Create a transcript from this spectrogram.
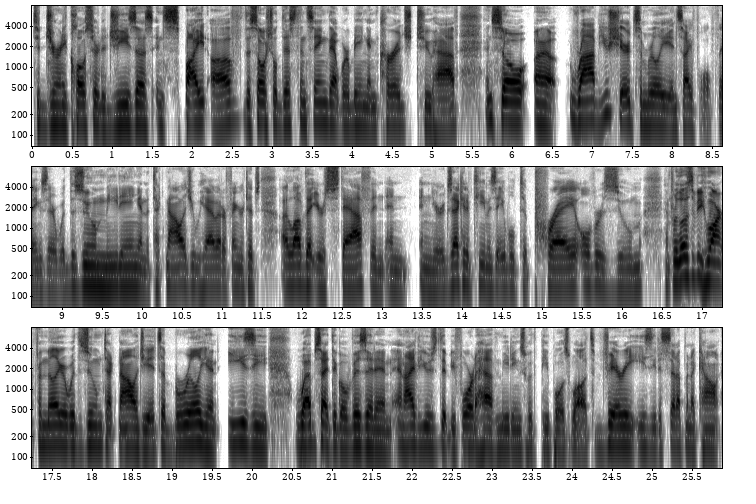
to journey closer to Jesus, in spite of the social distancing that we're being encouraged to have. And so, uh, Rob, you shared some really insightful things there with the Zoom meeting and the technology we have at our fingertips. I love that your staff and, and, and your executive team is able to pray over Zoom. And for those of you who aren't familiar with Zoom technology, it's a brilliant, easy website to go visit. And, and I've used it before to have meetings with people as well. It's very easy to set up an account.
